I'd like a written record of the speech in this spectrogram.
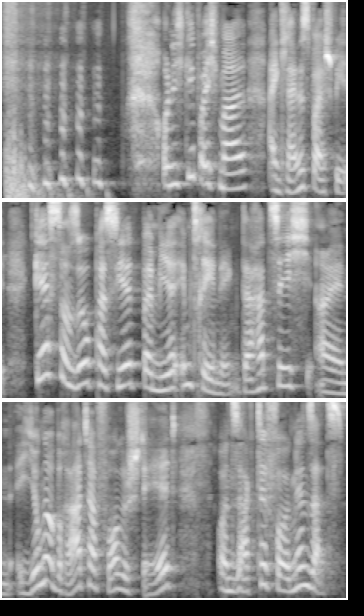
Und ich gebe euch mal ein kleines Beispiel. Gestern so passiert bei mir im Training. Da hat sich ein junger Berater vorgestellt und sagte folgenden Satz.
